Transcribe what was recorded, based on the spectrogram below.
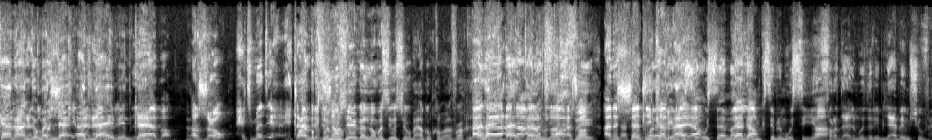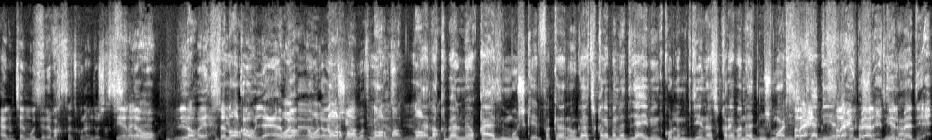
كانوا عندهم هاد اللاعبين كان-. رجعوا. حيت مديح حيت وقت مشى. المسير قال لهم يسيروا معكم قبل الافراق أنا أنا أنا. أنا الشادلي كان معايا. أسامة لا الا لا. مكتب المسير آه. فرض على المدرب اللعابه يمشيو بحالهم حتى المدرب خاصها تكون عنده شخصيه. انه لا، إما. يبقاو اللعابه normal normal normal قبل ما يوقع هذا المشكل فكانوا كاع تقريبا هاد اللاعبين كلهم. بدينا تقريبا هاد المجموعة اللي تلعب باش البارح ديال. مديح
